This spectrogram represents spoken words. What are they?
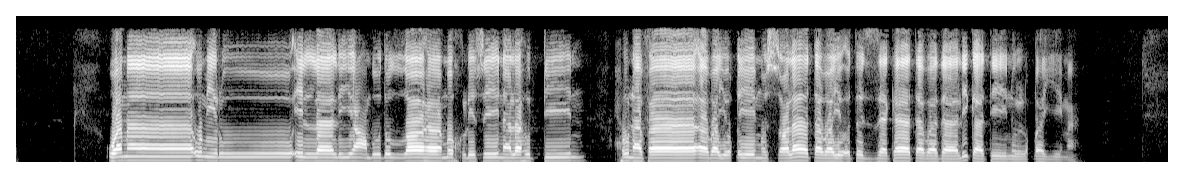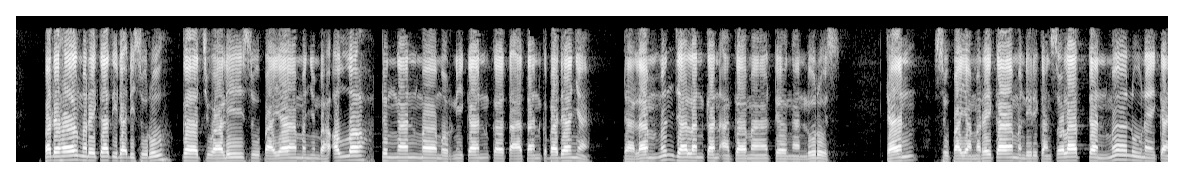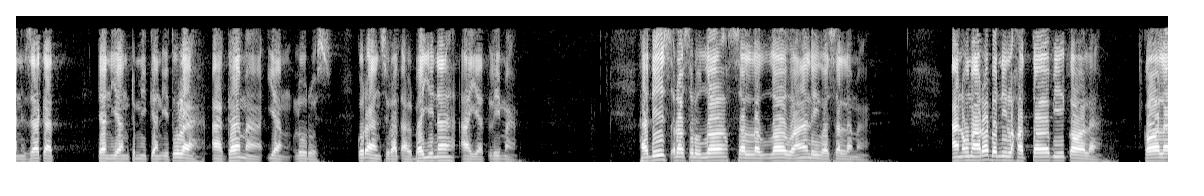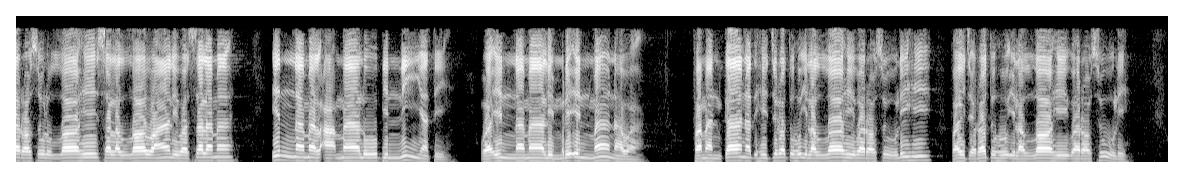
وما أمروا إلا ليعبدوا الله مخلصين له الدين حنفاء ويقيموا الصلاة ويؤتوا الزكاة وذلك دين القيمة Padahal mereka tidak disuruh kecuali supaya menyembah Allah dengan memurnikan ketaatan kepadanya dalam menjalankan agama dengan lurus dan supaya mereka mendirikan sholat dan menunaikan zakat. Dan yang demikian itulah agama yang lurus. Quran Surat Al-Bayyinah ayat 5. Hadis Rasulullah sallallahu alaihi wasallam. An Umar bin Al-Khattab qala Qala Rasulullah sallallahu alaihi wasallam innamal a'malu binniyati wa innama limri'in ma nawa faman kanat hijratuhu ilallahi wa rasulihi fa hijratuhu ilallahi wa rasulih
